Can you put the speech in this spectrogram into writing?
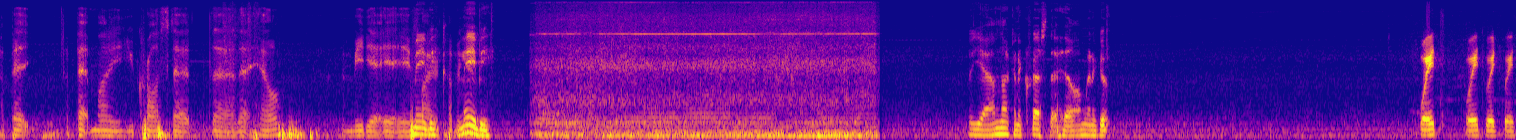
I bet, I bet money you cross that uh, that hill. Immediate AA Maybe, fire coming in. maybe. But yeah, I'm not gonna crest that hill. I'm gonna go. Wait, wait, wait, wait.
